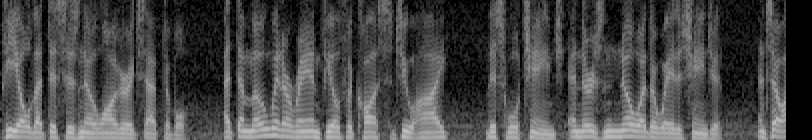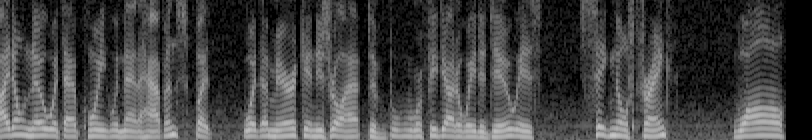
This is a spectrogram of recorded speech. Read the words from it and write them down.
feel that this is no longer acceptable. At the moment, Iran feels the costs too high. This will change, and there's no other way to change it. And so I don't know what that point when that happens, but what America and Israel have to figure out a way to do is signal strength while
